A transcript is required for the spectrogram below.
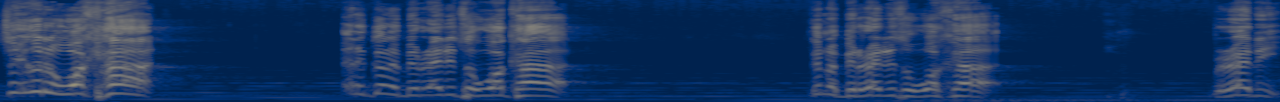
So you're going to work hard. And you're going to be ready to work hard. You're going to be ready to work hard. Be ready.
